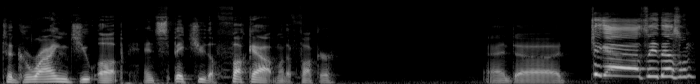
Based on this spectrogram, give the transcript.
to grind you up and spit you the fuck out, motherfucker. And uh Jigga, see this one?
